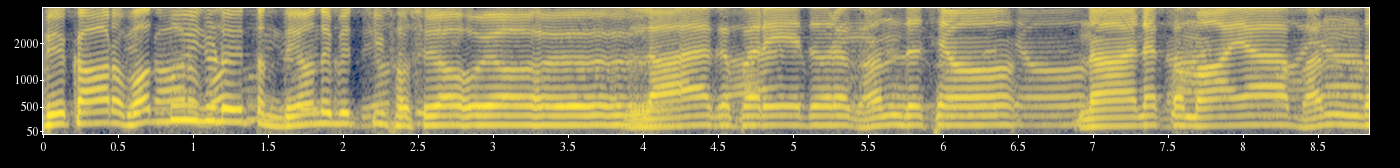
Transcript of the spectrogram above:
ਬੇਕਾਰ ਵਾਧੂ ਹੀ ਜਿਹੜੇ ਧੰਦਿਆਂ ਦੇ ਵਿੱਚ ਹੀ ਫਸਿਆ ਹੋਇਆ ਹੈ। ਲਾਗ ਪਰੇ ਦੁਰਗੰਧ ਸਿਉ ਨਾਨਕ ਮਾਇਆ ਬੰਦ।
